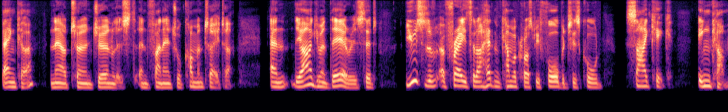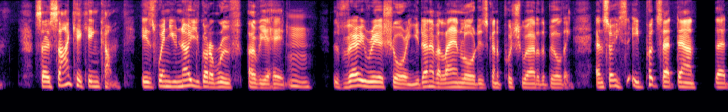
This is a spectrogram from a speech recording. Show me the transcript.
banker, now turned journalist and financial commentator. And the argument there is that uses a, phrase that I hadn't come across before, which is called psychic income. So, psychic income is when you know you've got a roof over your head. Mm. It's very reassuring. You don't have a landlord who's going to push you out of the building. And so he, he puts that down that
